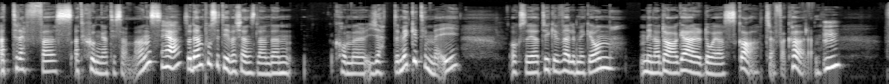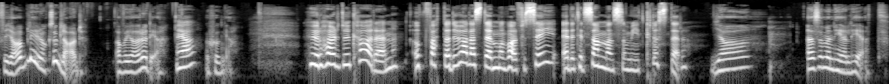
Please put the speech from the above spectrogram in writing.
att träffas, att sjunga tillsammans. Ja. Så den positiva känslan den kommer jättemycket till mig. Också jag tycker väldigt mycket om mina dagar då jag ska träffa kören. Mm. För jag blir också glad av att göra det ja. och sjunga. Hur hör du kören? Uppfattar du alla stämmor var för sig eller tillsammans som i ett kluster? Ja, alltså som en helhet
